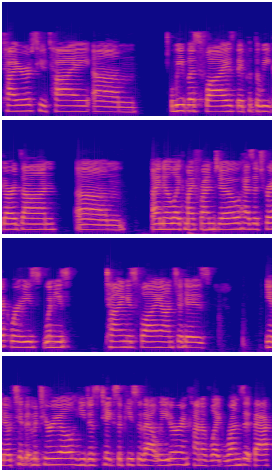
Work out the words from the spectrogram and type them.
tyers who tie um, weedless flies. They put the weed guards on. Um, I know, like, my friend Joe has a trick where he's, when he's tying his fly onto his you know, tippet material, he just takes a piece of that leader and kind of like runs it back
